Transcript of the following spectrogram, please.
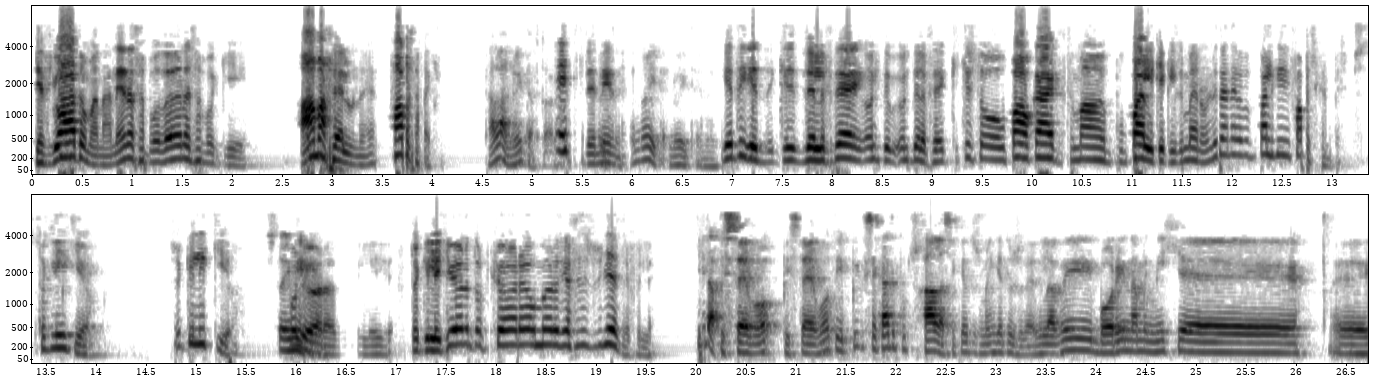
Και δυο άτομα να είναι, ένας από εδώ, ένας από εκεί. Άμα θέλουνε, φάπε θα παίξουν. Καλά, εννοείται αυτό. ρε. Έτσι δεν είναι. Εννοείται, εννοείται. εννοείται. Γιατί γιατί και την τελευταία, όχι, όχι την τελευταία, και και στο Πάο Κάκ θυμάμαι που πάλι και κλεισμένο ήταν, πάλι και οι φάπες είχαν πέσει. Στο κηλικείο. Στο κηλικείο. Στο Πολύ ημίχρονο. ωραίο το κηλικείο. Το κηλικείο είναι το πιο ωραίο μέρος για αυτέ τι δουλειέ, ρε φίλε. Κοίτα, πιστεύω, πιστεύω ότι υπήρξε κάτι που τους χάλασε και τους μεν και τους δε. Δηλαδή, μπορεί να μην είχε ε,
